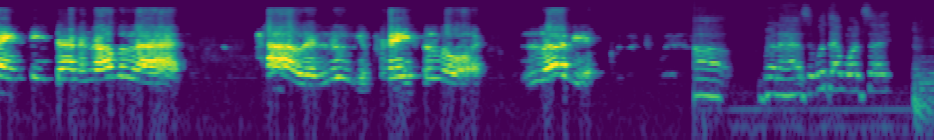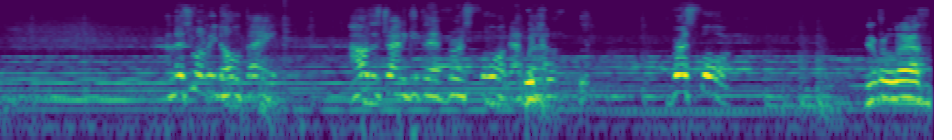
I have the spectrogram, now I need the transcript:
things he's done in our lives. Hallelujah. Praise the Lord. Love you. Uh, Brother Allison, what that one say? Unless you want to read the whole thing. I was just trying to get to that verse four. Which was, verse four. Nevertheless,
